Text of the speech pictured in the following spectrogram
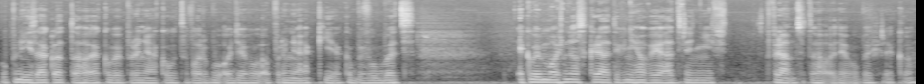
úplný základ toho, jakoby pro nějakou tvorbu oděvu a pro nějaký jakoby vůbec jakoby možnost kreativního vyjádření v, v rámci toho oděvu, bych řekl.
